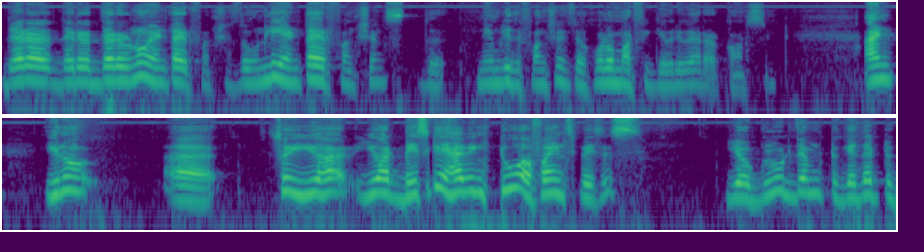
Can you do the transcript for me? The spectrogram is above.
there are there are there are no entire functions. The only entire functions the namely the functions are holomorphic everywhere are constant. And you know uh, so you are you are basically having two affine spaces. You have glued them together to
